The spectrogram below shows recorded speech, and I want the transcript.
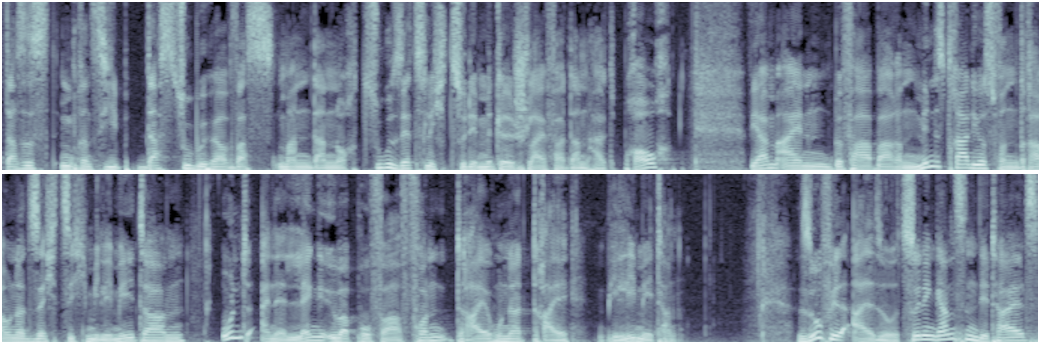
Das ist im Prinzip das Zubehör, was man dann noch zusätzlich zu dem Mittelschleifer dann halt braucht. Wir haben einen befahrbaren Mindestradius von 360 mm und eine Längeüberpuffer von 303 mm. So viel also zu den ganzen Details.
